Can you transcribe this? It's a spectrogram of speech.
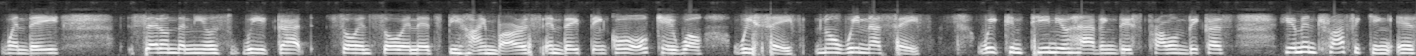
when they said on the news, we got so and so and it's behind bars and they think oh okay well we safe no we're not safe we continue having this problem because human trafficking is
